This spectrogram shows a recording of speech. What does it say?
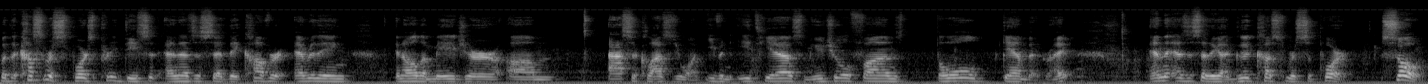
but the customer support is pretty decent. And as I said, they cover everything in all the major um, asset classes you want, even ETFs, mutual funds, the whole gambit, right? and as I said, they got good customer support. So,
